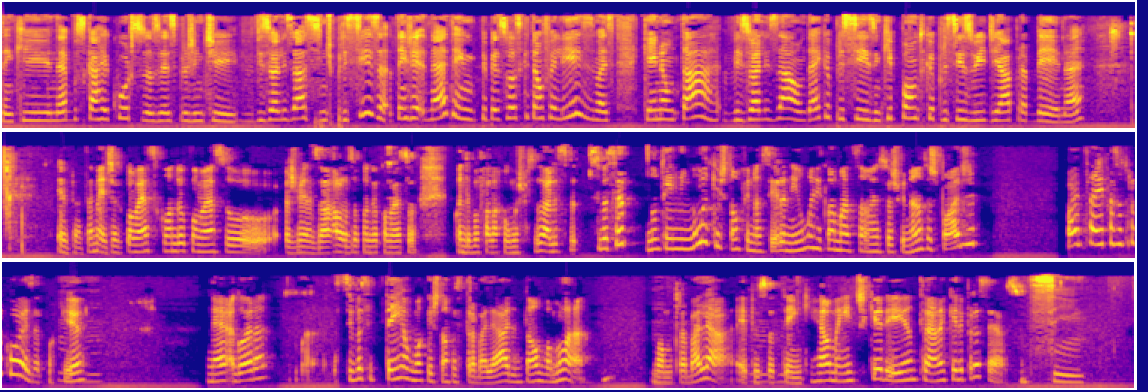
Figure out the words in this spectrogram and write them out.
tem que né, buscar recursos às vezes para a gente visualizar se a gente precisa. Tem, né, tem pessoas que estão felizes, mas quem não está, visualizar onde é que eu preciso, em que ponto que eu preciso ir de A para B, né? Exatamente. Eu começo quando eu começo as minhas aulas, ou quando eu começo, quando eu vou falar com algumas pessoas, olha, se você não tem nenhuma questão financeira, nenhuma reclamação em suas finanças, pode, pode sair e fazer outra coisa, porque. Uhum. Né? Agora, se você tem alguma questão para ser trabalhada, então vamos lá. Vamos trabalhar. Aí a pessoa uhum. tem que realmente querer entrar naquele processo. Sim.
